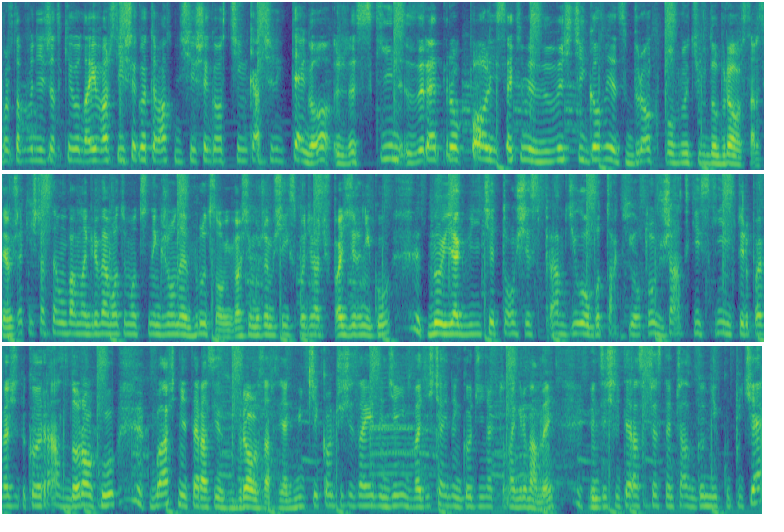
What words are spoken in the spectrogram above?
można powiedzieć, że takiego najważniejszego tematu dzisiejszego odcinka, czyli tego, że skin z Retropolis, jakim jest wyścigowiec Brock powrócił do Brawl Brawl Stars. Ja już jakiś czas temu wam nagrywałem o tym odcinek, że one wrócą i właśnie możemy się ich spodziewać w październiku. No i jak widzicie, to się sprawdziło, bo taki oto rzadki skin, który pojawia się tylko raz do roku, właśnie teraz jest w Brawl Stars. Jak widzicie, kończy się za jeden dzień i 21 godzin, jak to nagrywamy. Więc jeśli teraz przez ten czas go nie kupicie,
